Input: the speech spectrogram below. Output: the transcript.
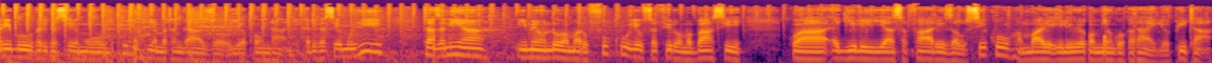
Karibu katika sehemu ya pili ya matangazo ya kwa undani. Katika sehemu hii, Tanzania imeondoa marufuku ya usafiri wa mabasi kwa ajili ya safari za usiku ambayo iliwekwa miongo kadhaa iliyopita,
